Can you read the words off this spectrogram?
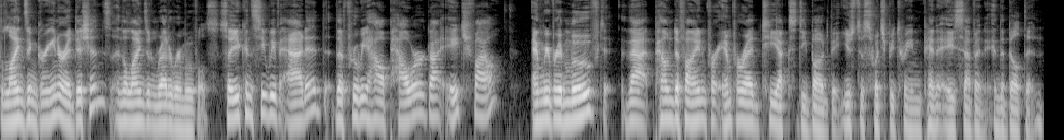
The lines in green are additions and the lines in red are removals. So you can see we've added the FuriHal power.h file and we've removed that pound define for infrared TX debug that used to switch between pin A7 and the built-in.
